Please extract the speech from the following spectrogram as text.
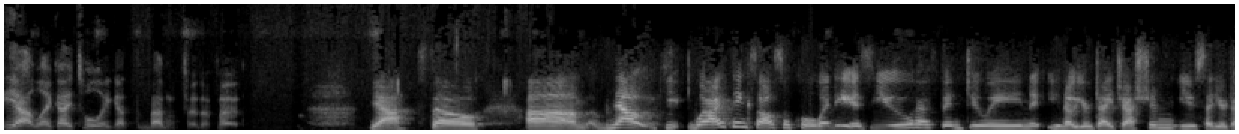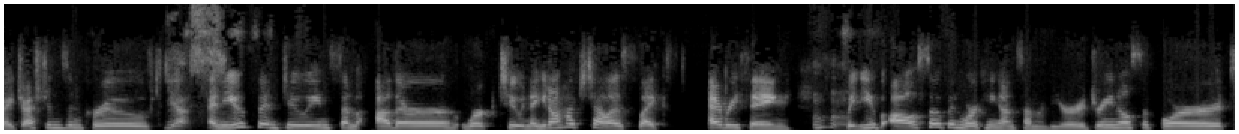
yeah, like I totally get the benefit of it. Yeah. So um, now, what I think is also cool, Wendy, is you have been doing, you know, your digestion. You said your digestion's improved. Yes. And you've been doing some other work too. Now, you don't have to tell us like everything, mm-hmm. but you've also been working on some of your adrenal support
